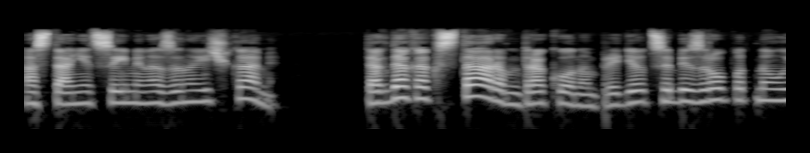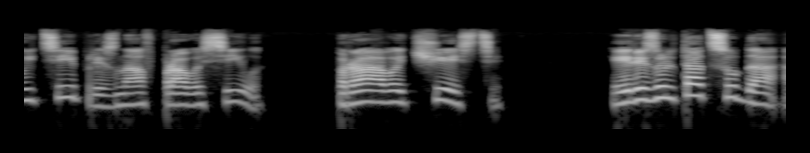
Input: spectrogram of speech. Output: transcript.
останется именно за новичками, тогда как старым драконам придется безропотно уйти, признав право силы, право чести — и результат суда,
